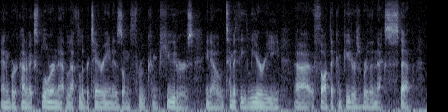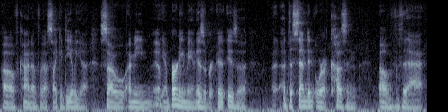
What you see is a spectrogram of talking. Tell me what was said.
and we're kind of exploring that left libertarianism through computers. You know, Timothy Leary uh, thought that computers were the next step of kind of uh, psychedelia. So, I mean, Yep. you know, Burning Man is a is a a descendant or a cousin of that,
